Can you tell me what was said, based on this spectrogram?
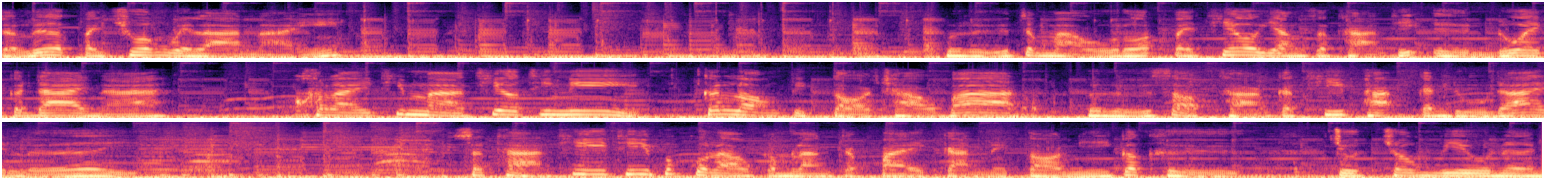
จะเลือกไปช่วงเวลาไหน หรือจะเหมารถไปเที่ยวยังสถานที่อื่นด้วยก็ได้นะ ใครที่มาเที่ยวที่นี่ ก็ลองติดต่อชาวบ้าน หรือสอบถามกับที่พักกันดูได้เลย สถานที่ที่พวกเรากำลังจะไปกันในตอนนี้ก็คือ จุดชมวิวเนิน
